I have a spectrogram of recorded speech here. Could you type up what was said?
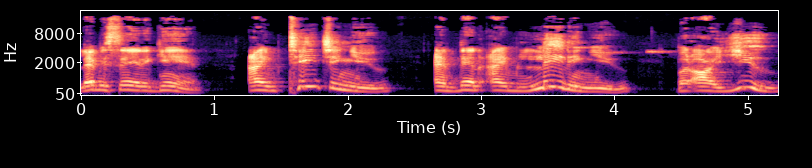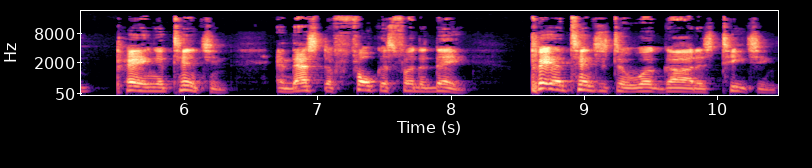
Let me say it again. I'm teaching you and then I'm leading you, but are you paying attention? And that's the focus for the day. Pay attention to what God is teaching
